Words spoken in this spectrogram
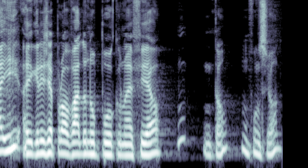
Aí a igreja é provada no pouco, não é fiel? Hum, então, não funciona.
